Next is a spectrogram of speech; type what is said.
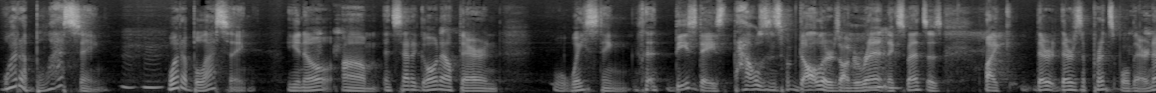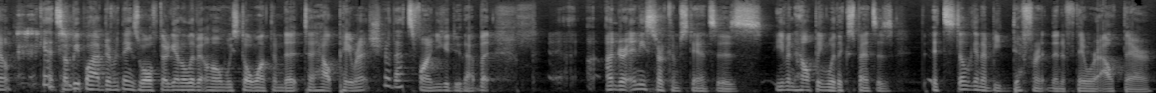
What a blessing. What a blessing, you know, um, instead of going out there and, wasting these days thousands of dollars on rent and expenses. Like there, there's a principle there. Now, again, some people have different things. Well, if they're going to live at home, we still want them to, to help pay rent. Sure, that's fine. You could do that. But uh, under any circumstances, even helping with expenses, it's still going to be different than if they were out there.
